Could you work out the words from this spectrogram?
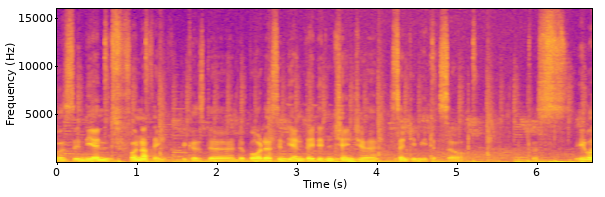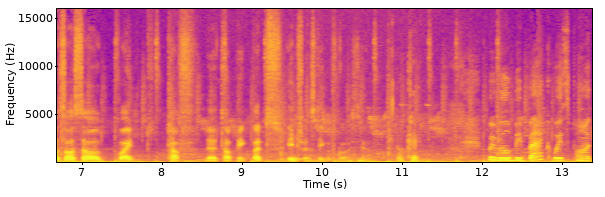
was in the end for nothing because the, the borders in the end they didn't change a centimeter. So it was, it was also quite tough, the topic, but interesting, of course. Yeah. Okay. We will be back with part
